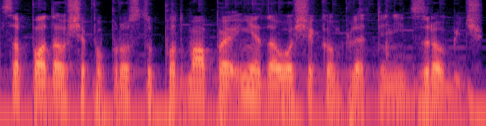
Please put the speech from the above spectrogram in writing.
zapadał się po prostu pod mapę i nie dało się kompletnie nic zrobić.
